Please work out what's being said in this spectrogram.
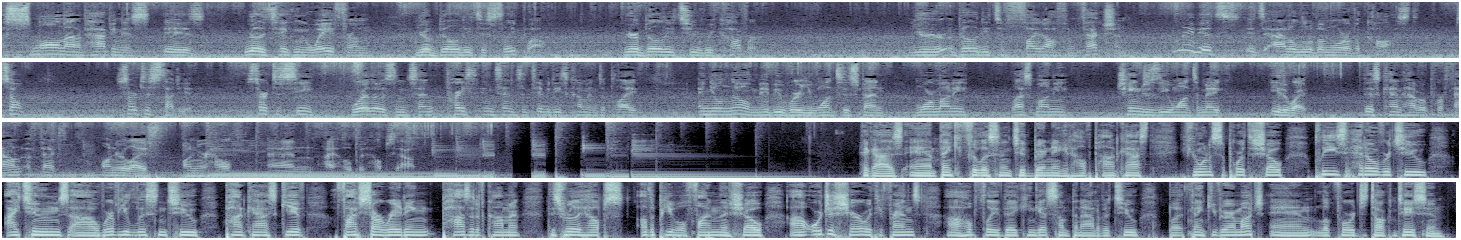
a small amount of happiness is really taking away from your ability to sleep well, your ability to recover, your ability to fight off infection, maybe it's it's at a little bit more of a cost. So start to study it. Start to see where those incent- price insensitivities come into play, and you'll know maybe where you want to spend more money, less money, changes that you want to make. Either way, this can have a profound effect on your life, on your health, and I hope it helps you out. Hey guys, and thank you for listening to the Bare Naked Health Podcast. If you want to support the show, please head over to iTunes, uh, wherever you listen to podcasts, give a five star rating, positive comment. This really helps other people find the show, uh, or just share it with your friends. Uh, hopefully, they can get something out of it too. But thank you very much, and look forward to talking to you soon.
